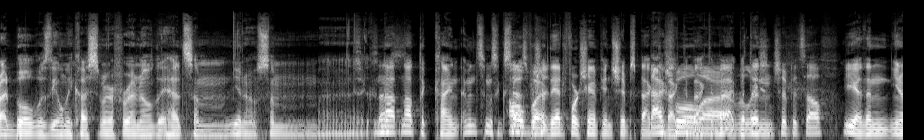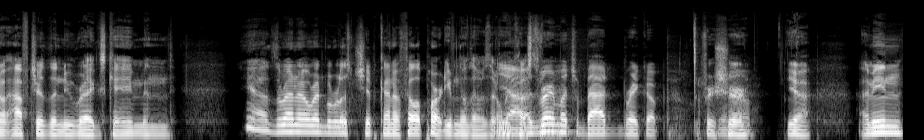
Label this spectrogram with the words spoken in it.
Red Bull was the only customer for Renault, they had some, you know, some uh, not not the kind. I mean, some success. Oh, for sure. but They had four championships back to back to back to uh, back. But then, relationship itself. yeah, then you know, after the new regs came and yeah, the Renault Red Bull relationship kind of fell apart, even though that was their only Yeah, customer. it's very much a bad breakup. for sure. know, Yeah, I mean,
